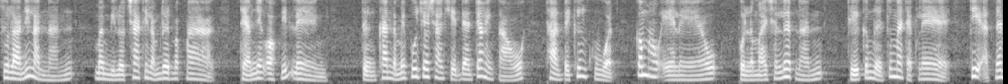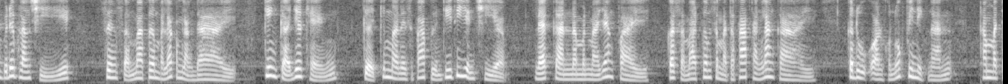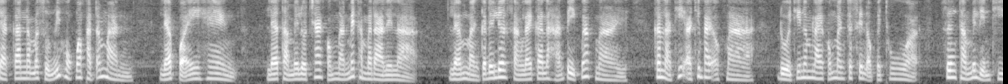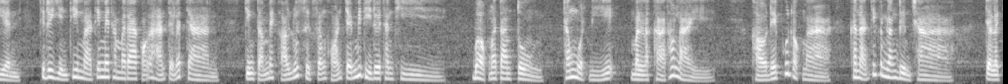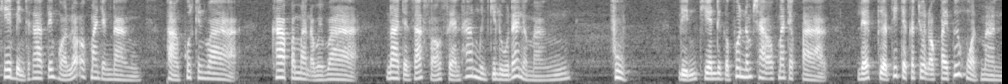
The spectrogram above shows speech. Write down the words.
สุรานิรันนั้นมันมีรสชาติที่ล้ำเลิศมากๆ แถมยังออกนิดแรงถึงขั้นทำให้ผู้เชี่ยวชาญเขตแดนเจ้าแห่งเต๋าทานไปครึ่งขวดก็เมาแอแล้ว ผลไม้ชั้นเลิศนั้น ถือกำเนิดขึ้นมาจากแร่ที่อัดแน่นไปด้วยพลังฉี ซึ่งสามารถเพิ่มพละกำลังได้ กิ้งก่าเยื่อแข็งเกิดขึ้นมาในสภาพพื้นที่ที่เย็นเฉียบ และการนำมันมาย่างไฟ ก็สามารถเพิ่มสมรรถภาพทางร่างกาย กระดูกอ่อนของนกฟินิกนั้นทำมาจากการนำอสูรวิหกมาผัดน้ำมัน แล้วปล่อยให้แห้ง แล้วทำให้รสชาติของมันไม่ธรรมดาเลยล่ะ แล้วมันก็ได้เลือกสั่งรายการอาหารไปอีกมากมาย ขณะที่อธิบายออกมา โดยที่น้ำลายของมันกระเซ็นออกไปทั่ว ซึ่งทำให้หลินเทียนที่ได้ยินที่มาที่ไม่ธรรมดาของอาหารแต่ละจาน จึงทำให้เขารู้สึกสังหรณ์ใจไม่ดีโดยทันที บอกมาตามตรง ทั้งหมดนี้มันราคาเท่าไหร่ เขาได้พูดออกมาขณะที่กำลังดื่มชาจระเข้เบญจธาตุได้หัวเราะออกมาอย่างดังผางพูดขึ้นว่าค่าประมาณเอาไว้ว่า น่าจะสักสองแสนห้าหมื่นกิโลได้ละมัง้งฟุบหลินเทียนดึงกับพ่นน้ำชาออกมาจากปาก และเกือบที่จะกระโจนออกไปเพื่อหวดมัน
